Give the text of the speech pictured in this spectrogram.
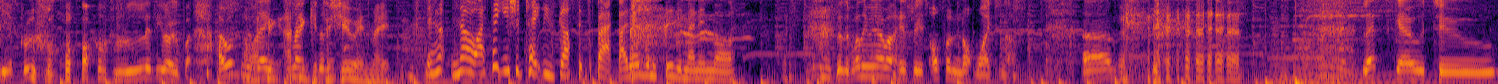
the approval of Lizzie Roper. I was going Oh, to I say think, to I think it's a shoe in, mate. Yeah, no, I think you should take these gussets back. I don't want to see them anymore. Because if one thing we know about history, it's often not white enough. Um, let's go to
